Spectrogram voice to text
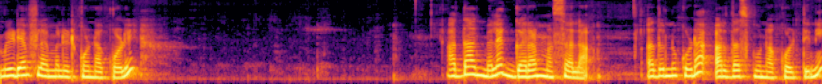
ಮೀಡಿಯಮ್ ಫ್ಲೇಮಲ್ಲಿ ಇಟ್ಕೊಂಡು ಹಾಕ್ಕೊಳ್ಳಿ. ಅದಾದಮೇಲೆ ಗರಂ ಮಸಾಲ. ಅದನ್ನು ಕೂಡ ಅರ್ಧ ಸ್ಪೂನ್ ಹಾಕ್ಕೊಳ್ತೀನಿ.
